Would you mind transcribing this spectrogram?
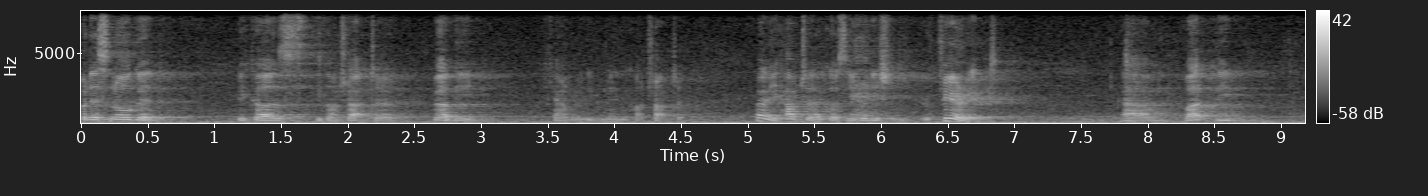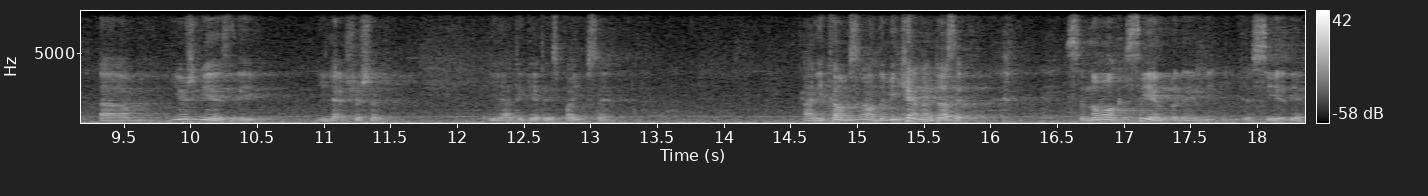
but it's no good because the contractor, well, the, can't really blame the contractor. Well, you have to because you really should repair it. Um, but the, um, usually as the electrician, he had to get his pipes in. And he comes in on the weekend and does it. So no one can see him, but then you see it there.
